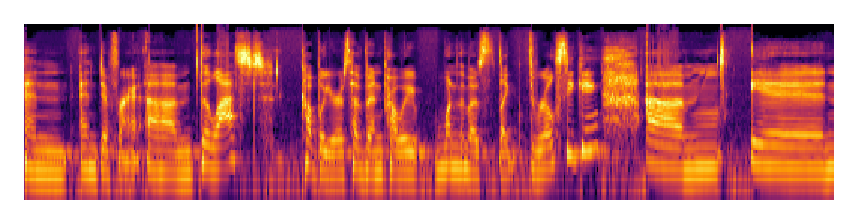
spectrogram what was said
and and different. Um, the last couple years have been probably one of the most like thrill seeking. Um, in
